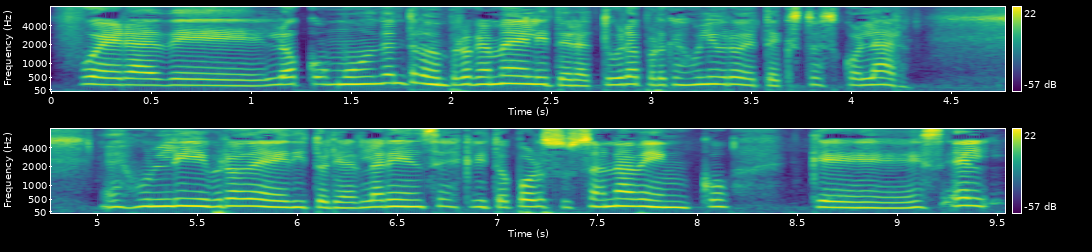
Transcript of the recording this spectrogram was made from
fuera de lo común dentro de un programa de literatura porque es un libro de texto escolar. Es un libro de Editorial Larense escrito por Susana Benco, que es el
